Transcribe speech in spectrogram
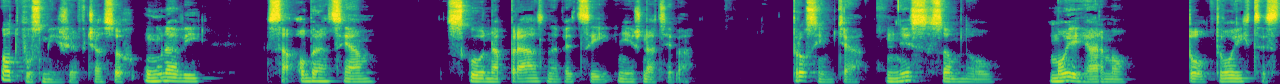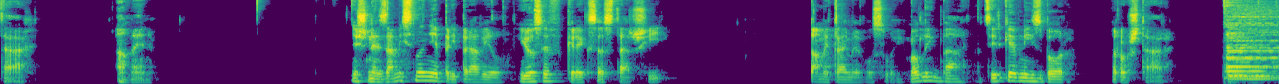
Odpust mi, že v časoch únavy sa obraciam skôr na prázdne veci, než na Teba. Prosím ťa, dnes so mnou moje jarmo po tvojich cestách. Amen. Dnešné zamyslenie pripravil Jozef Kreksa starší. Pamätajme vo svojich modlitbách na cirkevný zbor Roštár. thank you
